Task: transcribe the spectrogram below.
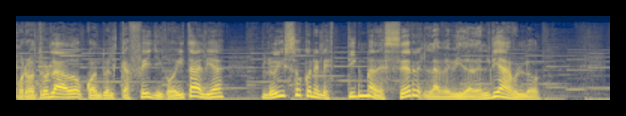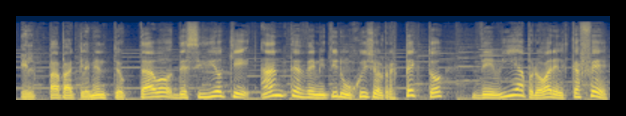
Por otro lado, cuando el café llegó a Italia, lo hizo con el estigma de ser la bebida del diablo. El Papa Clemente VIII decidió que antes de emitir un juicio al respecto, debía probar el café,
